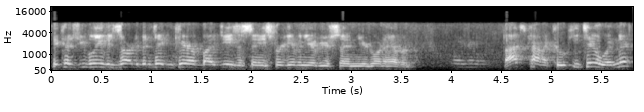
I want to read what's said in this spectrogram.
because you believe it's already been taken care of by Jesus and he's forgiven you of your sin and you're going to heaven. Amen. That's kind of kooky too, isn't it?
